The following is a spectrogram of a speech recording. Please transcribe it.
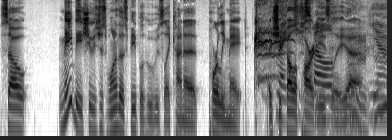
So maybe she was just one of those people who was like kind of poorly made. Like she Right, fell she just apart fell- easily. Yeah. Hmm. Yeah.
